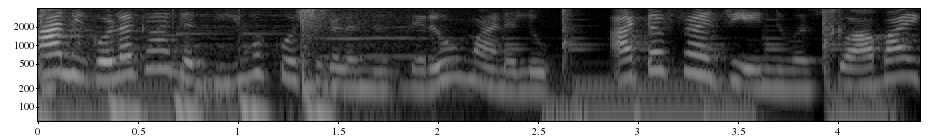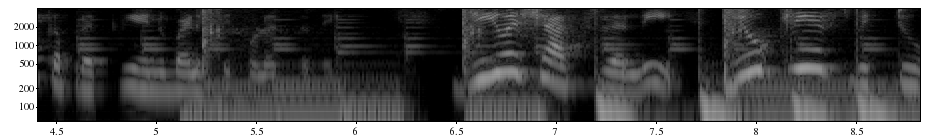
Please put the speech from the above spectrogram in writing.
ಹಾನಿಗೊಳಗಾದ ಜೀವಕೋಶಗಳನ್ನು ತೆರವು ಮಾಡಲು ಆಟೋಫ್ಯಾಜಿ ಎನ್ನುವ ಸ್ವಾಭಾವಿಕ ಪ್ರಕ್ರಿಯೆಯನ್ನು ಬಳಸಿಕೊಳ್ಳುತ್ತದೆ. ಜೀವಶಾಸ್ತ್ರದಲ್ಲಿ ನ್ಯೂಕ್ಲಿಯಸ್ ಬಿಟ್ಟು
